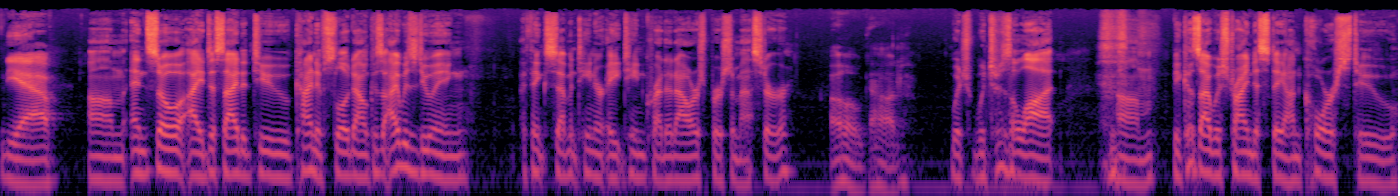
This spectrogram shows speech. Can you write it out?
Yeah. Um, and so I decided to kind of slow down because I was doing, I think, 17 or 18 credit hours per semester, Oh God. which which is a lot, um, because I was trying to stay on course to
